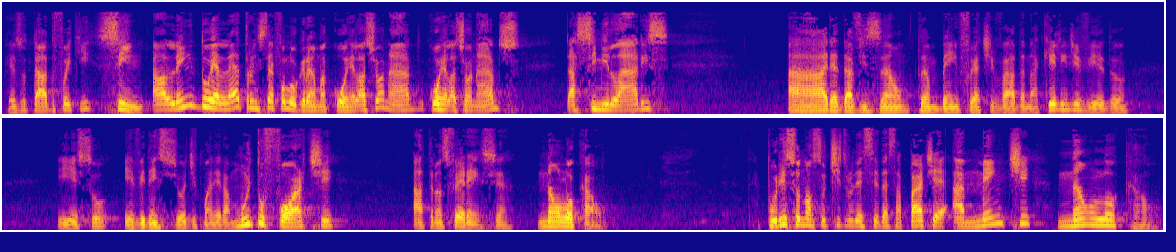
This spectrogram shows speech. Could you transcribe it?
Resultado foi que, sim, além do eletroencefalograma correlacionado, correlacionados, das similares, a área da visão também foi ativada naquele indivíduo, e isso evidenciou de maneira muito forte a transferência não local. Por isso, o nosso título desse, dessa parte é A Mente Não Local.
